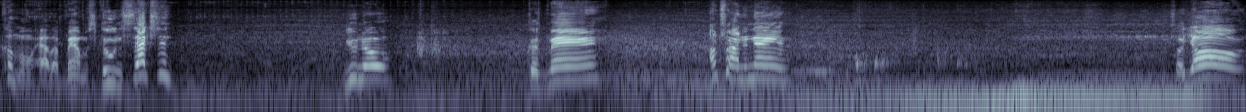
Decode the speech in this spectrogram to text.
Come on, Alabama student section. You know, because man, I'm trying to name. So y'all,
